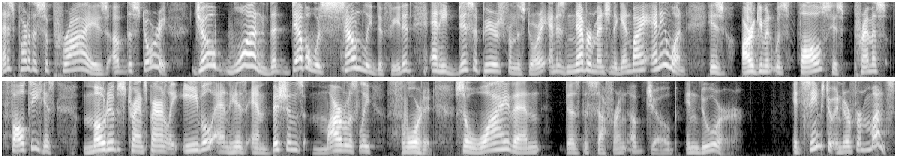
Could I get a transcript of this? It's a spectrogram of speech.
That is part of the surprise of the story. Job won. The devil was soundly defeated, and he disappears from the story and is never mentioned again by anyone. His argument was false, his premise faulty, his motives transparently evil, and his ambitions marvelously thwarted. So, why then does the suffering of Job endure? It seems to endure for months.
